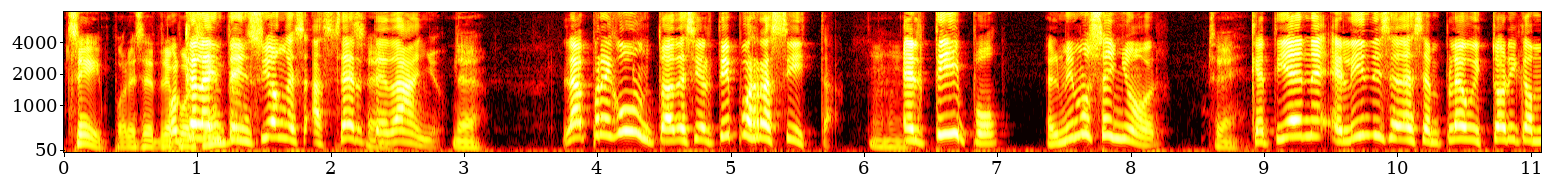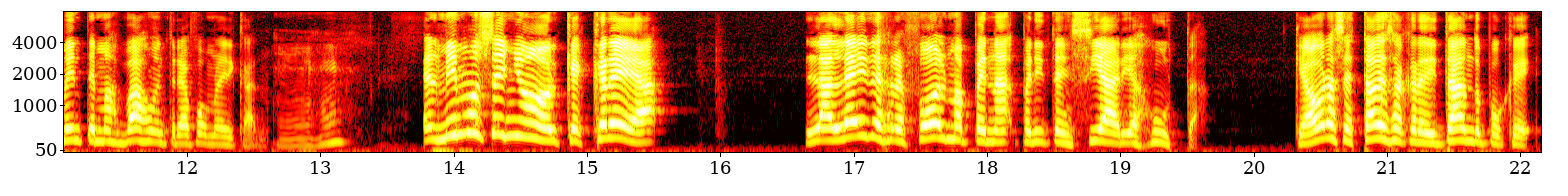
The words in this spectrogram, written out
Sí, por ese 3%. Porque la intención es hacerte Sí. daño. Yeah. La pregunta de si el tipo es racista, el tipo, el mismo señor, Sí. que tiene el índice de desempleo históricamente más bajo entre afroamericanos. El mismo señor que crea la ley de reforma penitenciaria justa, que ahora se está desacreditando porque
